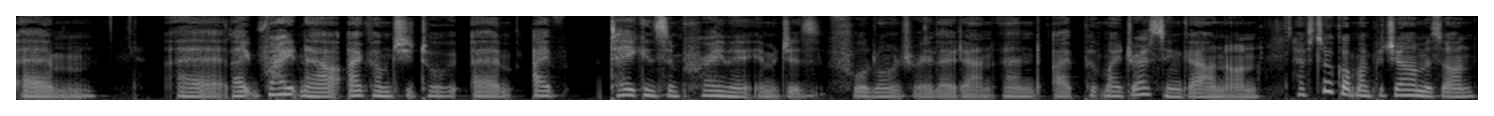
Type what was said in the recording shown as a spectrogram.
Um, uh, like right now, I come to you talk. Um, I've taken some promo images for Lingerie Lowdown and I put my dressing gown on. I've still got my pyjamas on,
